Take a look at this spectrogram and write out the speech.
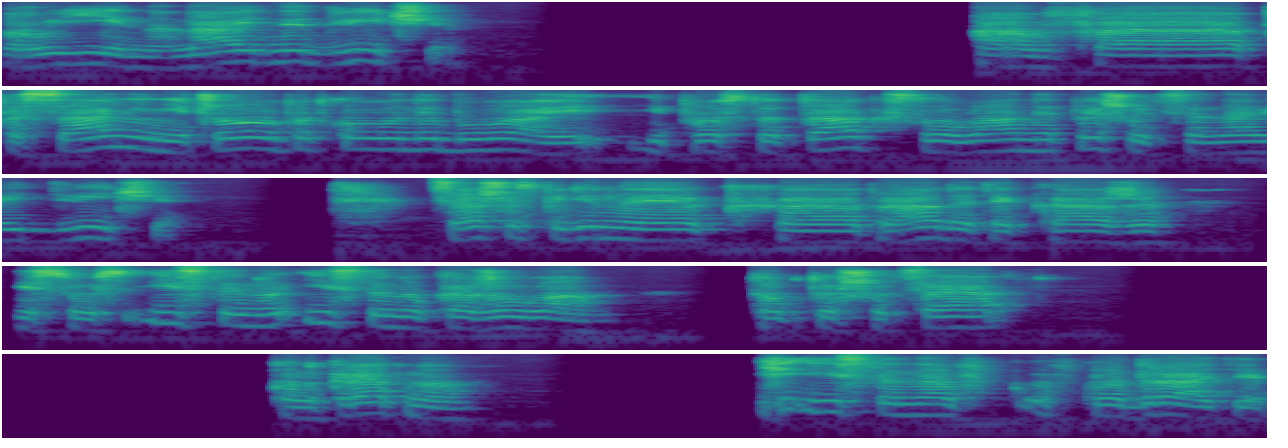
руїна, навіть не двічі. А в е, писанні нічого випадково не буває. І просто так слова не пишуться навіть двічі. Це щось подібне, як е, пригадуєте, каже Ісус, істину, істину кажу вам. Тобто, що це конкретно істина в, в квадраті.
